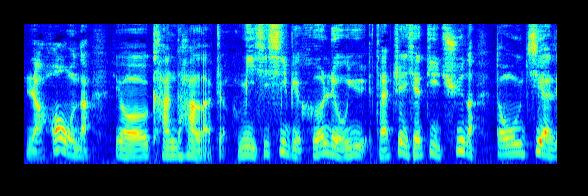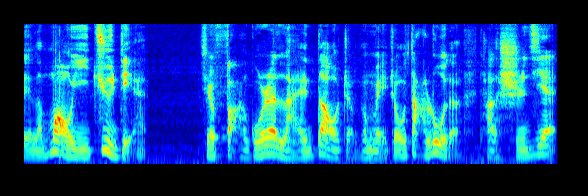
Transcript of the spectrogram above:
然后呢又勘探了整个密西西比河流域，在这些地区呢都建立了贸易据点。其实法国人来到整个美洲大陆的，他的时间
